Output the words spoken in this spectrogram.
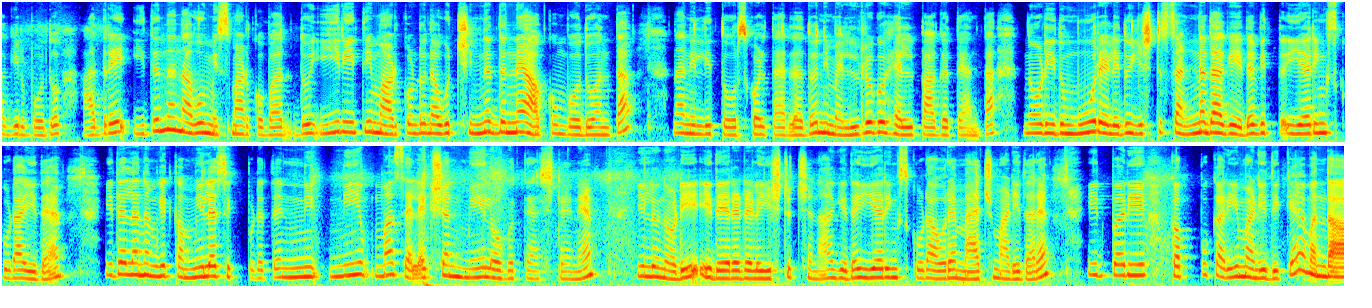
ಆಗಿರ್ಬೋದು. ಆದರೆ ಇದನ್ನು ನಾವು ಮಿಸ್ ಮಾಡ್ಕೋಬಾರ್ದು. ಈ ರೀತಿ ಮಾಡಿಕೊಂಡು ನಾವು ಚಿನ್ನದನ್ನೇ ಹಾಕ್ಕೊಬೋದು ಅಂತ ನಾನಿಲ್ಲಿ ತೋರಿಸ್ಕೊಳ್ತಾ ಇರೋದು. ನಿಮ್ಮೆಲ್ರಿಗೂ ಹೆಲ್ಪ್ ಆಗುತ್ತೆ ಅಂತ. ನೋಡಿ, ಇದು ಮೂರು ಎಳೆದು ಎಷ್ಟು ಸಣ್ಣದಾಗೆ ಇದೆ. ವಿತ್ ಇಯರಿಂಗ್ಸ್ ಕೂಡ ಇದೆ. ಇದೆಲ್ಲ ನಮಗೆ ಕಮ್ಮಿಲೇ ಸಿಕ್ಬಿಡುತ್ತೆ. ನಿಮ್ಮ ಸೆಲೆಕ್ಷನ್ ಮೇಲೆ ಹೋಗುತ್ತೆ ಅಷ್ಟೇ ಇಲ್ಲೂ ನೋಡಿ ಇದೆರಡೆಳೆ ಎಷ್ಟು ಚೆನ್ನಾಗಿದೆ. ಇಯರಿಂಗ್ಸ್ ಕೂಡ ಅವರೇ ಮ್ಯಾಚ್ ಮಾಡಿದ್ದಾರೆ. ಇದು ಬರೀ ಕಪ್ಪು ಕರಿ ಮಾಡಿದ್ದಕ್ಕೆ ಒಂದು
